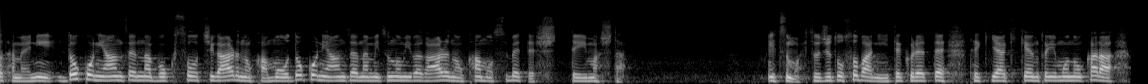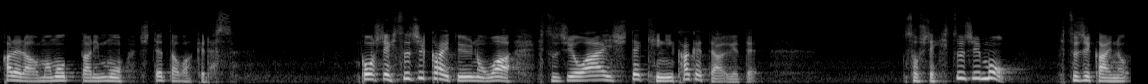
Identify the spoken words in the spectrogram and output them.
うためにどこに安全な牧草地があるのかもどこに安全な水飲み場があるのかも全て知っていました。いつも羊とそばにいてくれて敵や危険というものから彼らを守ったりもしてたわけです。こうして羊飼いというのは羊を愛して気にかけてあげてそして羊も羊飼いの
